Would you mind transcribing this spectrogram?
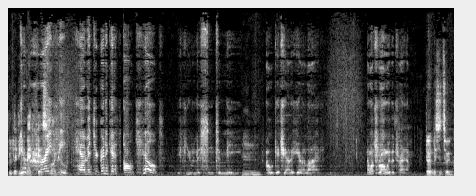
bloody You're mechas crazy, got? Hammond. You're gonna get us all killed. If you listen to me, Hmm. I will get you out of here alive. Now, what's wrong with the tram? Don't listen to him.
